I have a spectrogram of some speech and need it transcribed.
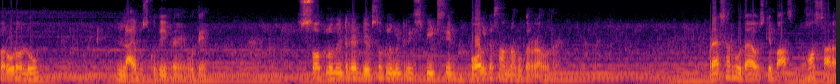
करोड़ों लोग लाइव उसको देख रहे होते हैं। सौ किलोमीटर या डेढ़ सौ किलोमीटर स्पीड से बॉल का सामना वो कर रहा होता है। प्रेशर होता है उसके पास बहुत सारा।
